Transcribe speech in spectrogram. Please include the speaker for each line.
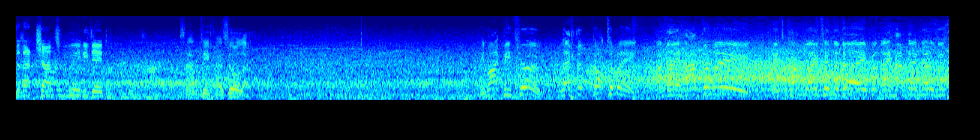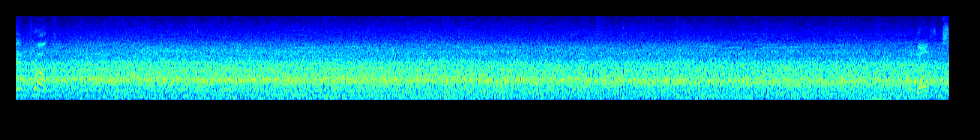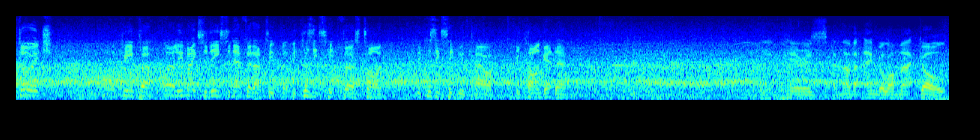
Speaker 1: after that chance, really did.
Speaker 2: Santi Cazorla. He might be through. Left it, got to be. And they have the lead. It's come late in the day, but they have their noses in front.
Speaker 1: A goal from Sturridge. Well, he makes a decent effort at it, but because it's hit first time, because it's hit with power, he can't get there.
Speaker 2: And here is another angle on that goal.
